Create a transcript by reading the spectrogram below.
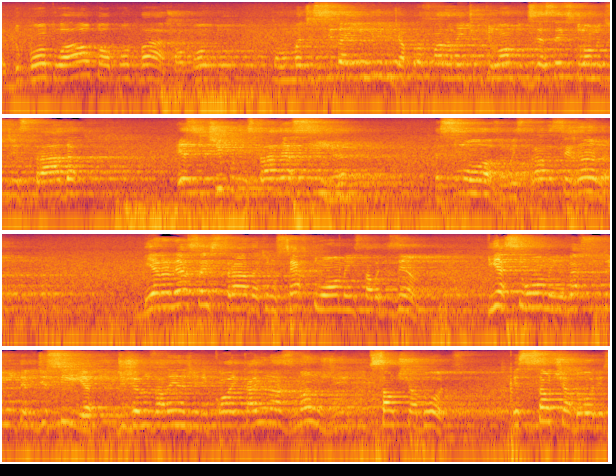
é, do ponto alto ao ponto baixo, ao ponto. Então, uma descida íngreme de aproximadamente um quilômetro, 16 quilômetros de estrada. Esse tipo de estrada é assim, né? É sinuosa, uma estrada serrana. E era nessa estrada que um certo homem estava dizendo. E esse homem, no verso 30, ele descia de Jerusalém a Jericó e caiu nas mãos de salteadores. Esses salteadores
